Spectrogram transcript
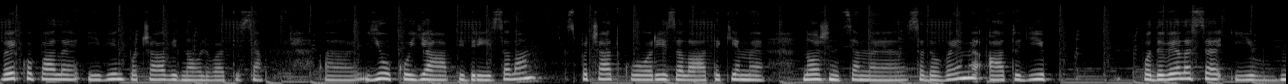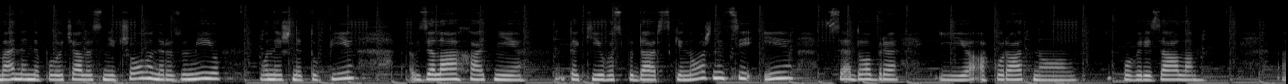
викопали і він почав відновлюватися. Е, Юку я підрізала. Спочатку різала такими ножницями садовими, а тоді подивилася, і в мене не вийшло нічого, не розумію. Вони ж не тупі. Взяла хатні такі господарські ножниці і все добре і акуратно повирізала е,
